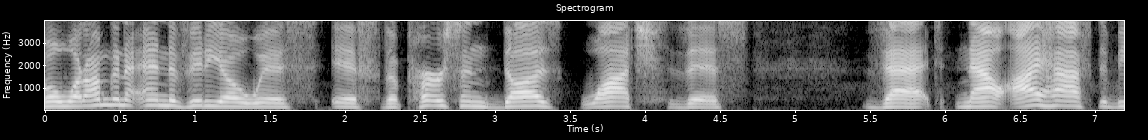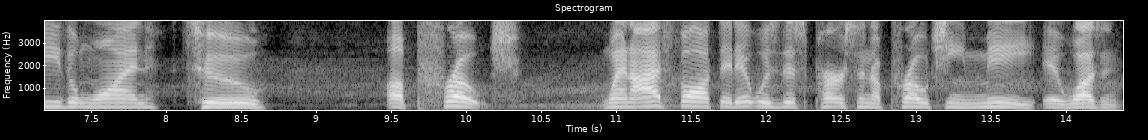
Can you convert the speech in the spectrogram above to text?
But what I'm going to end the video with, if the person does watch this, that now I have to be the one to approach. When I thought that it was this person approaching me, it wasn't.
